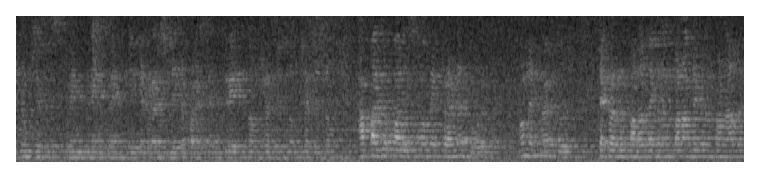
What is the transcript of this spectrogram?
Em nome de Jesus, crendo, crendo, crendo, crendo, aquela leite aparecendo, crendo, em nome de Jesus, em nome de Jesus. Nome... Rapaz, eu pareci uma metralhadora. Uma metralhadora. Declarando palavra, declarando palavra, declarando palavra.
